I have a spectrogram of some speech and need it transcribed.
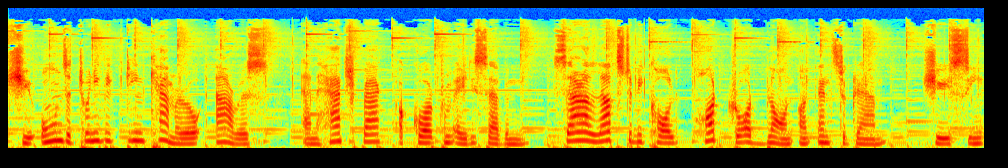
She owns a 2015 Camaro RS and hatchback Accord from 87. Sarah loves to be called Hot Rod Blonde on Instagram she is seen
